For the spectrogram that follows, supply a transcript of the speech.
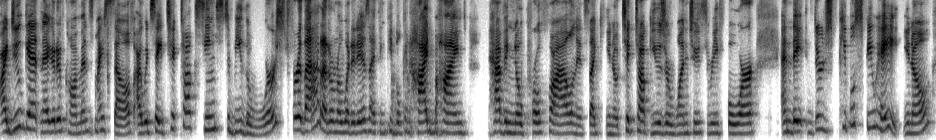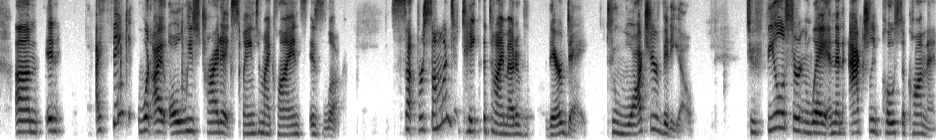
I do get negative comments myself. I would say TikTok seems to be the worst for that. I don't know what it is. I think people can hide behind having no profile and it's like you know tiktok user one two three four and they there's people spew hate you know um and i think what i always try to explain to my clients is look so for someone to take the time out of their day to watch your video to feel a certain way and then actually post a comment.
